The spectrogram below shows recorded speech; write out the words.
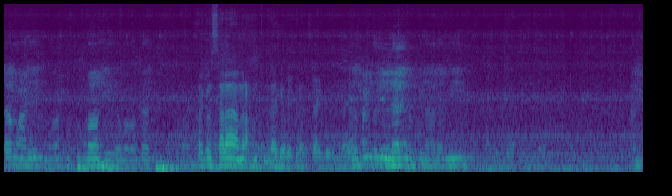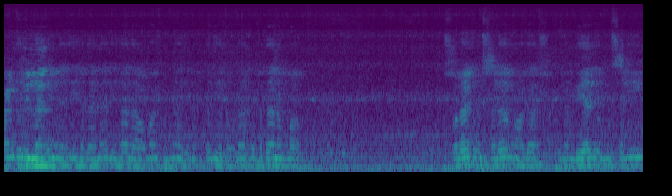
السلام عليكم ورحمة الله وبركاته. وعليكم السلام ورحمة الله وبركاته. الحمد لله رب العالمين. الحمد لله الذي هدانا لهذا وما كنا لنهتدي لولا أن هدانا الله. والصلاة والسلام على أشرف الأنبياء والمرسلين.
